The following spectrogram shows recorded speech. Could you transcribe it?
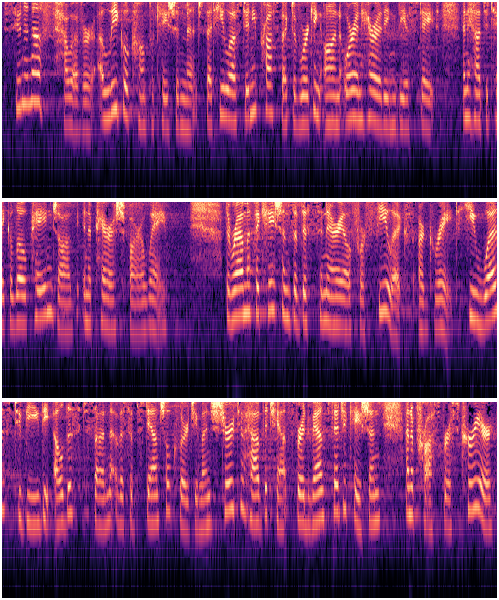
Soon enough, however, a legal complication meant that he lost any prospect of working on or inheriting the estate and had to take a low paying job in a parish far away. The ramifications of this scenario for Felix are great. He was to be the eldest son of a substantial clergyman, sure to have the chance for advanced education and a prosperous career.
